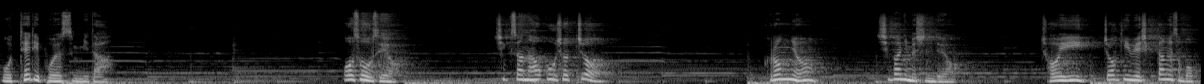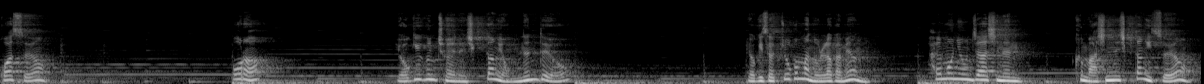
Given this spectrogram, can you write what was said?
모텔이 보였습니다. 어서 오세요. 식사는 하고 오셨죠? 그럼요. 시간이 몇 시인데요? 저희 저기 위에 식당에서 먹고 왔어요. 뭐라? 여기 근처에는 식당이 없는데요. 여기서 조금만 올라가면 할머니 혼자 하시는 그 맛있는 식당이 있어요.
